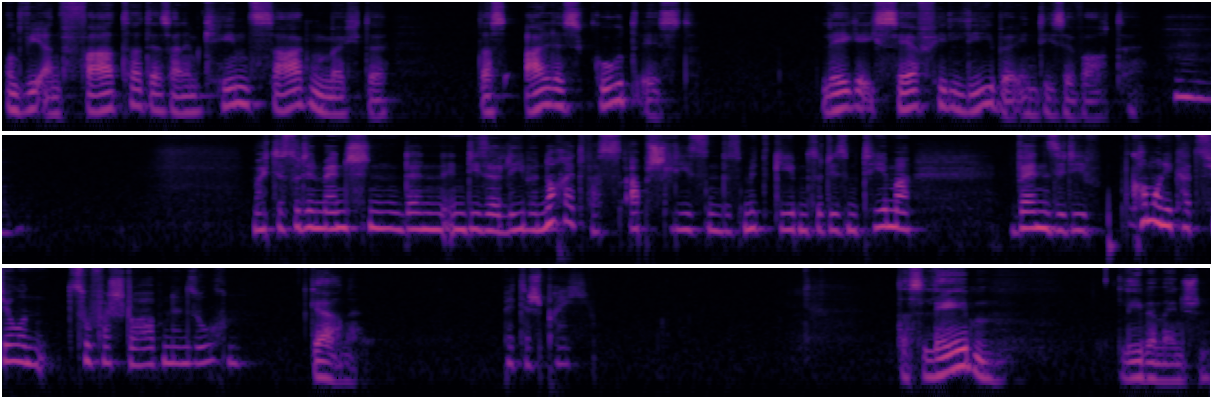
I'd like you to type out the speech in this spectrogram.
Und wie ein Vater, der seinem Kind sagen möchte, dass alles gut ist, lege ich sehr viel Liebe in diese Worte. Hm. Möchtest du den Menschen denn in dieser Liebe noch etwas Abschließendes mitgeben zu diesem Thema, wenn sie die Kommunikation zu Verstorbenen suchen? Gerne. Bitte sprich. Das Leben, liebe Menschen,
